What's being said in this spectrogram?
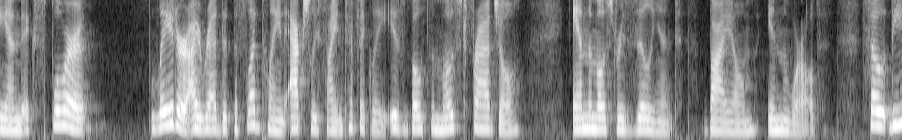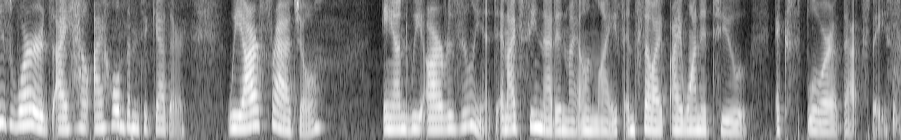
and explore later I read that the floodplain actually scientifically is both the most fragile and the most resilient biome in the world. So these words I I hold them together. We are fragile and we are resilient. And I've seen that in my own life. And so I, I wanted to explore that space.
